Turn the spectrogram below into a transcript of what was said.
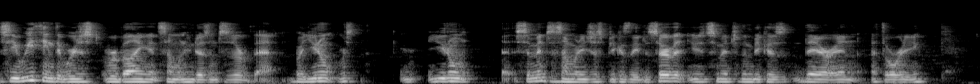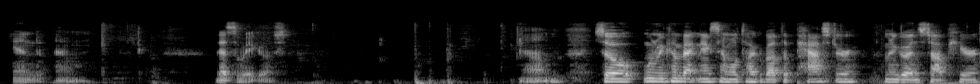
See, we think that we're just rebelling against someone who doesn't deserve that, but you don't. You don't submit to somebody just because they deserve it. You submit to them because they are in authority, and um, that's the way it goes. Um, so when we come back next time, we'll talk about the pastor. I'm going to go ahead and stop here.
